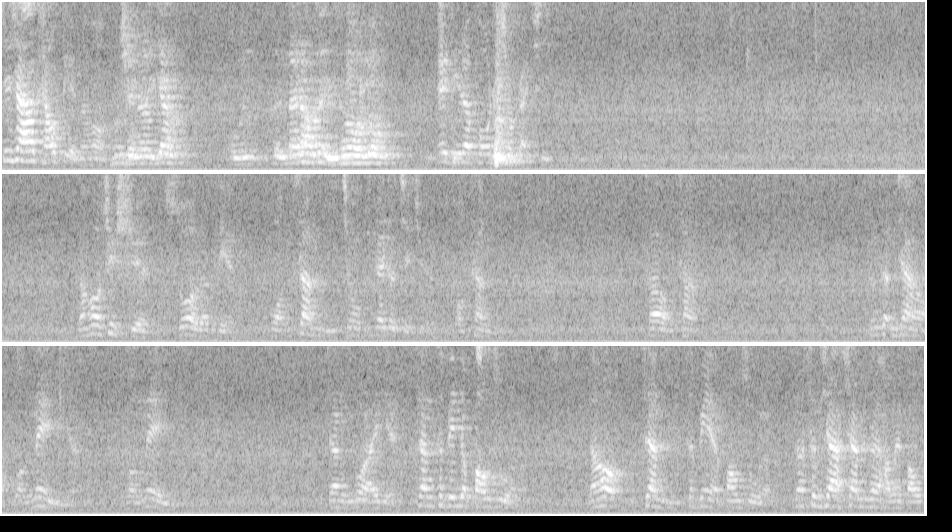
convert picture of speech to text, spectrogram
接下来要调点的哦，同学呢一样，我们等来到这里之后用 A D 的 Poly 修改器，然后去选所有的点往上移，就应该就解决，往上移，稍微往上，更正一下哦，往内移啊。往内移，这样移过来一点，这样。这边就包住了，然后这样。移这边也包住了，那剩下下面这个还没包住，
